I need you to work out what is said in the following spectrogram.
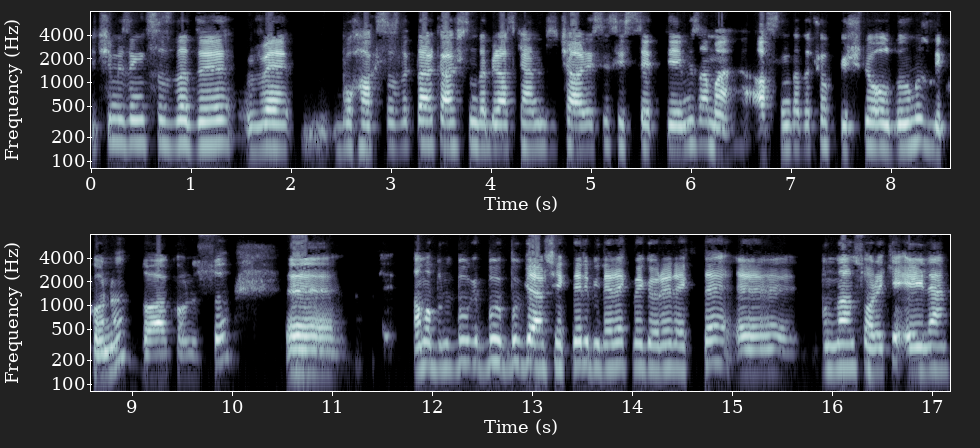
içimizin sızladığı ve bu haksızlıklar karşısında biraz kendimizi çaresiz hissettiğimiz ama aslında da çok güçlü olduğumuz bir konu, doğa konusu. Ee, ama bu, bu, bu, bu gerçekleri bilerek ve görerek de e, bundan sonraki eylem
